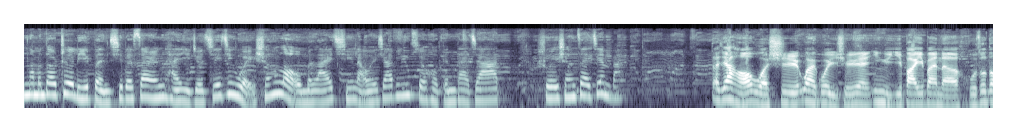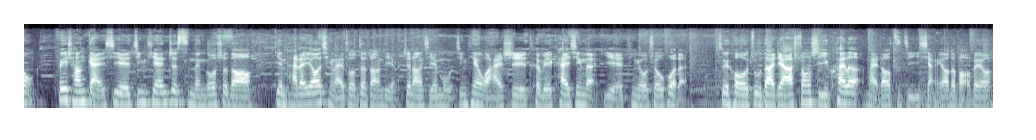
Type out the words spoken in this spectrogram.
那么到这里，本期的三人谈也就接近尾声了。我们来请两位嘉宾最后跟大家说一声再见吧。大家好，我是外国语学院英语一八一班的胡作栋，非常感谢今天这次能够受到电台的邀请来做这档节这档节目，今天我还是特别开心的，也挺有收获的。最后祝大家双十一快乐，买到自己想要的宝贝哦。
